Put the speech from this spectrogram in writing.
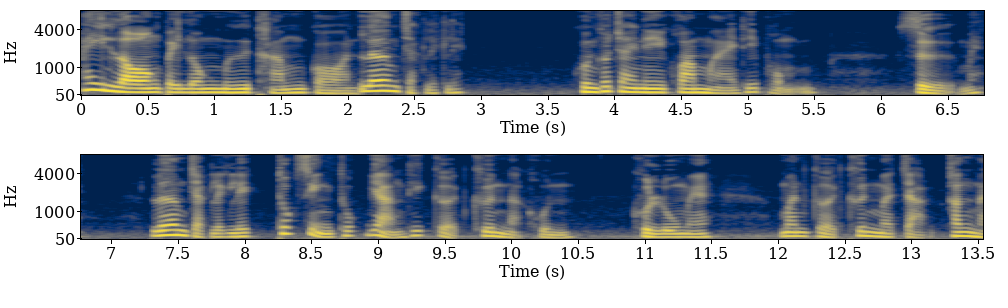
ให้ลองไปลงมือทำก่อน เริ่มจากเล็กๆ คุณเข้าใจในความหมายที่ผมสื่อไหมเริ่มจากเล็กๆ ทุกสิ่งทุกอย่างที่เกิดขึ้นนะคุณ คุณรู้ไหมมันเกิดขึ้นมาจากข้างใน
